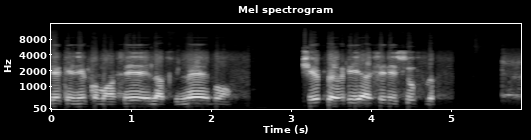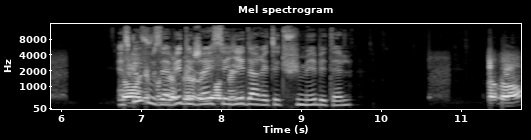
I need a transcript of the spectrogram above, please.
Dès que j'ai commencé la fumer, bon, j'ai perdu assez de souffle. Est-ce que vous avez déjà essayé d'arrêter de fumer, Bethel? Pardon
